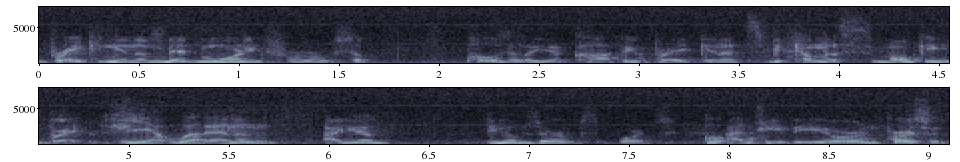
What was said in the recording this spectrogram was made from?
breaking in the mid-morning for supposedly a coffee break, and it's become a smoking break. Yeah, well- Then, in, are you, do you observe sports oh, on oh. TV or in person?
